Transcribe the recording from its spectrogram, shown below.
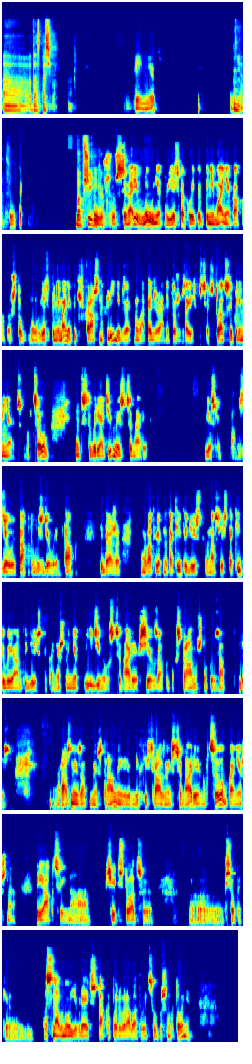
А, да, спасибо. Нет. Нет. Вообще ну, никакого. Сценарий, ну, нет, ну, есть какое-то понимание, как, что, ну, есть понимание каких-то красных линий, ну, опять же, они тоже в зависимости от ситуации применяются, но в целом это вариативные сценарии. Если там, сделают так, то мы сделаем так, и даже в ответ на такие-то действия у нас есть такие-то варианты действий. Конечно, нет единого сценария всех западных стран, что такое Запад есть. Разные западные страны, и у них есть разные сценарии, но в целом, конечно, реакции на всю эту ситуацию э, все-таки основной является та, которая вырабатывается в Вашингтоне.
